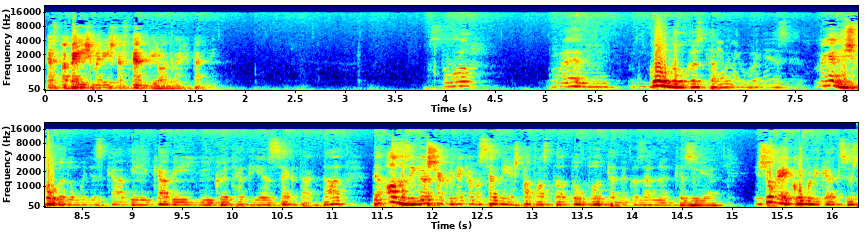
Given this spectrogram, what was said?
de ezt a beismerést ezt nem bírod megtenni. Szóval gondolkoztam, hogy, hogy ez, meg el is fogadom, hogy ez kb, kb. így működhet ilyen szektáknál, de az az igazság, hogy nekem a személyes tapasztalatom pont ennek az ellenkezője. Én sokáig kommunikációs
